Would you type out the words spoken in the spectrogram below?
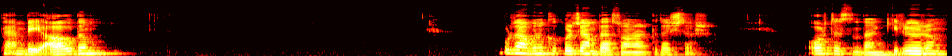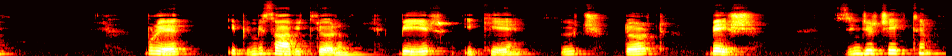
pembeyi aldım. Buradan bunu koparacağım daha sonra arkadaşlar. Ortasından giriyorum. Buraya ipimi sabitliyorum. 1, 2, 3, 4, 5 zincir çektim.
